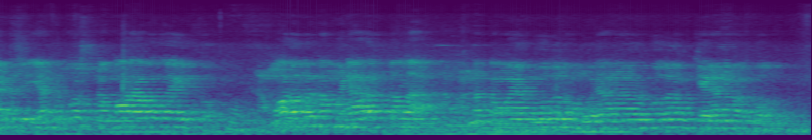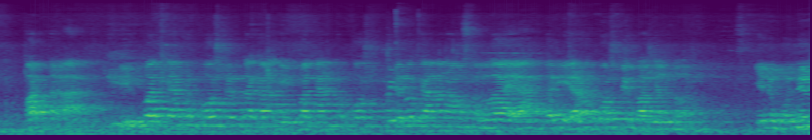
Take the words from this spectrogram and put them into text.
ಎಂಟು ಎಂಟು ಪೋಸ್ಟ್ ನಮ್ಮವ್ರ ಆಗೋದಾಗಿತ್ತು ನಮ್ಮವ್ರ ಅಂದ್ರೆ ನಮ್ಮ ಮನೆಯವ್ರ ಅಂತಲ್ಲ ನಮ್ಮ ಅಣ್ಣ ತಮ್ಮ ಇರ್ಬೋದು, ನಮ್ಮ ಊರನ ಇರ್ಬೋದು, ನಮ್ಮ ಕೆರೆನ ಇರ್ಬೋದು. ಬಟ್ ಇಪ್ಪತ್ತೆಂಟು ಪೋಸ್ಟ್ ಇರ್ತಕ್ಕಂಥ, ಇಪ್ಪತ್ತೆಂಟು ಪೋಸ್ಟ್ ಪಡಿಬೇಕಂದ್ರೆ ನಮ್ಮ ಸಮುದಾಯ, ಬರೀ ಎರಡು ಪೋಸ್ಟಿಗೆ ಬಂದಿರ್ತದೆ. ಇನ್ನು ಮುಂದಿನ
